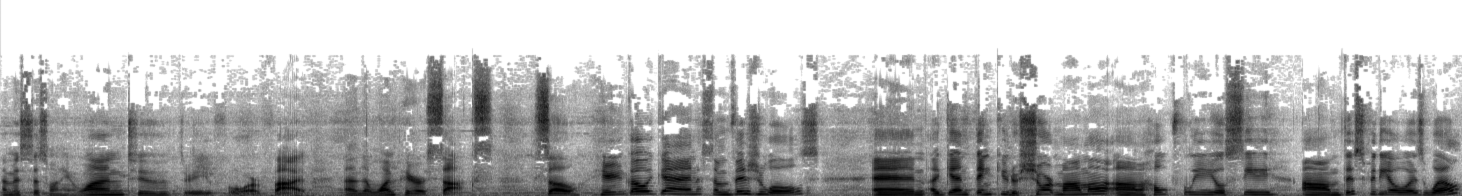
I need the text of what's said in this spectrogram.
I missed this one here. One, two, three, four, five. And then one pair of socks. So, here you go again. Some visuals. And again, thank you to Short Mama. Um, hopefully, you'll see um, this video as well.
